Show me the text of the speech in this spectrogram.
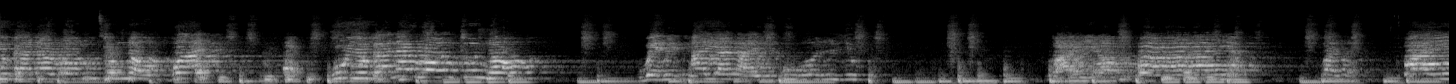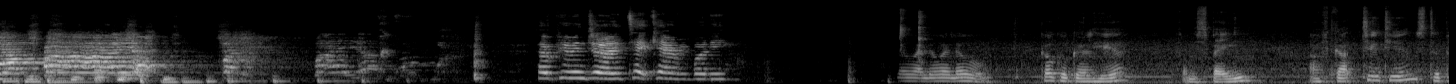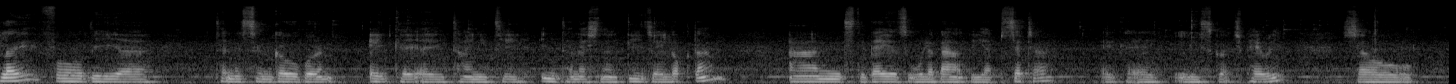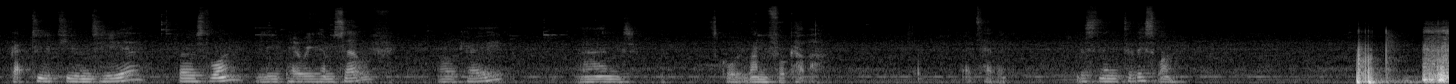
You gonna run to know? Why? Who you gonna run to know? When I and I hold you. Fire, fire, fire, fire, fire, fire, fire. Hope you enjoyed. Take care, everybody. Hello, hello, hello. Coco Girl here from Spain. I've got two tunes to play for the uh, Tennyson Goburn, aka Tiny T International DJ Lockdown. And today is all about the upsetter, aka Lee Scratch Perry. So, got two tunes here. First one, Lee Perry himself. Okay. And it's called Run for Cover. Let's have it. Listening to this one.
